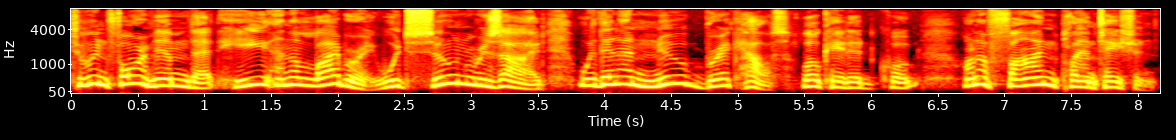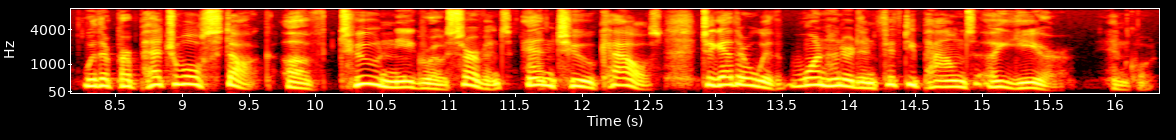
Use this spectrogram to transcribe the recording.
to inform him that he and the library would soon reside within a new brick house located, quote, on a fine plantation with a perpetual stock of two Negro servants and two cows, together with 150 pounds a year, end quote.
